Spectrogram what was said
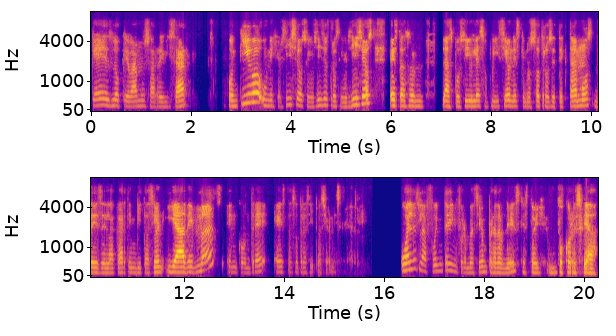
qué es lo que vamos a revisar contigo, un ejercicio, dos ejercicios, tres ejercicios. Estas son las posibles omisiones que nosotros detectamos desde la carta invitación y además encontré estas otras situaciones. ¿Cuál es la fuente de información? Perdón, es que estoy un poco resfriada.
